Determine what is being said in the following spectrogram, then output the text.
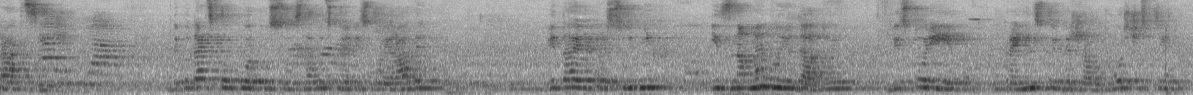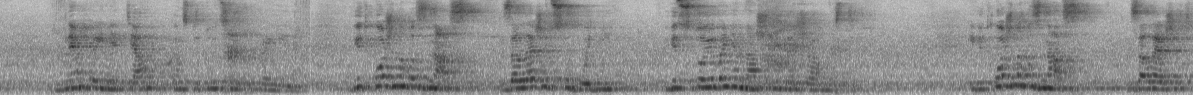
фракцій депутатського корпусу Славутської міської ради вітаю присутніх із знаменною датою в історії української державотворчості Днем прийняття Конституції України. Від кожного з нас залежить сьогодні відстоювання нашої державності. І від кожного з нас залежить,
